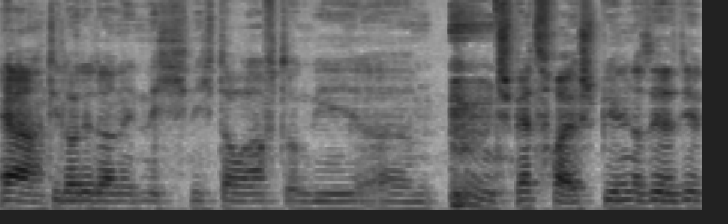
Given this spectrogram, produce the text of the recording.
ja, die Leute da nicht, nicht dauerhaft irgendwie ähm, schmerzfrei spielen. Also die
